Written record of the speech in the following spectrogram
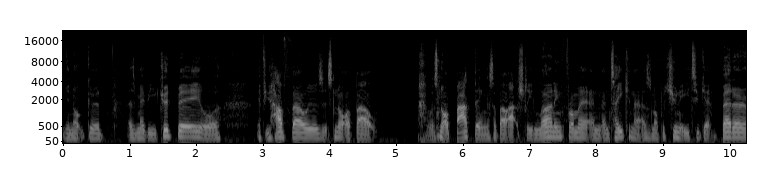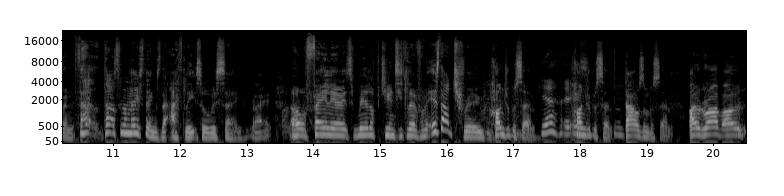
you're not good as maybe you could be, or if you have failures, it's not about it's not a bad thing. It's about actually learning from it and, and taking that as an opportunity to get better. And That that's one of those things that athletes always say, right? Oh, failure, it's a real opportunity to learn from it. Is that true? hundred percent, Yeah, it is. hundred percent, thousand percent. I would rather. I would.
